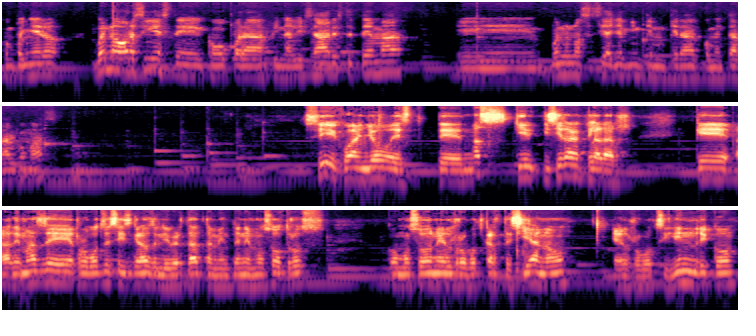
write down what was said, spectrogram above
compañero. Bueno, ahora sí, este, como para finalizar este tema, eh, bueno, no sé si hay alguien que quiera comentar algo más. Sí, Juan, yo este, más quisiera aclarar que además de robots de 6 grados de libertad, también tenemos otros, como son el robot cartesiano, el robot cilíndrico,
